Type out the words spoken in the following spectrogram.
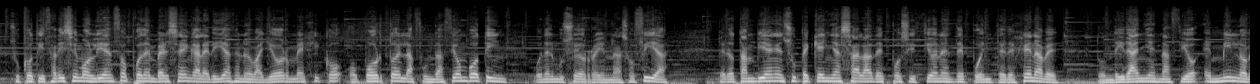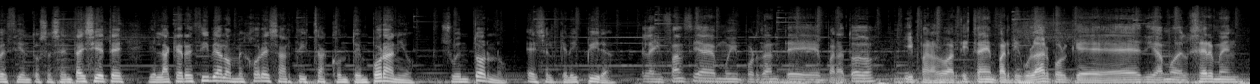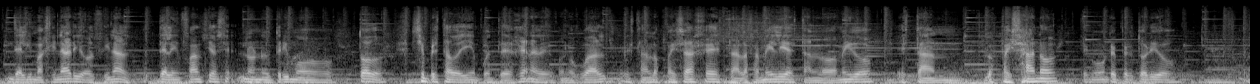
Sus cotizadísimos lienzos pueden verse en galerías de Nueva York, México, Oporto, en la Fundación Botín o en el Museo Reina Sofía, pero también en su pequeña sala de exposiciones de Puente de Génave, donde Idáñez nació en 1967 y en la que recibe a los mejores artistas contemporáneos. Su entorno es el que le inspira. La infancia es muy importante para todos y para los artistas en particular porque es, digamos, el germen del imaginario al final. De la infancia nos nutrimos todos. Siempre he estado allí en Puente de Génave, con lo cual están los paisajes, están la familia, están los amigos, están los paisanos. Tengo un repertorio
